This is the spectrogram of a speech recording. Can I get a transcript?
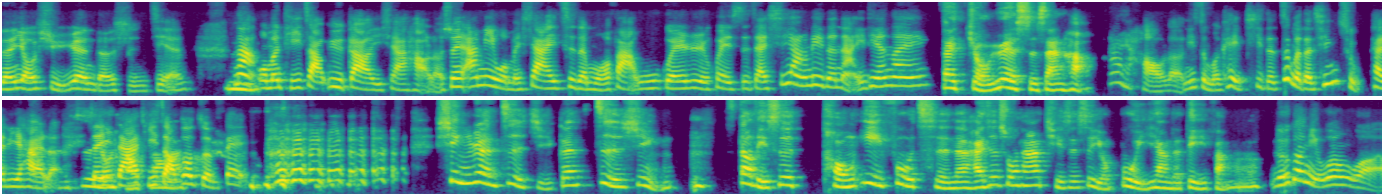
能有许愿的时间。嗯。那我们提早预告一下好了。所以阿蜜，我们下一次的魔法乌龟日会是在西洋历的哪一天呢？在九月十三号。太好了，你怎么可以记得这么的清楚？太厉害了！所以大家提早做准备。信任自己跟自信 到底是同义副词呢，还是说它其实是有不一样的地方呢？如果你问我。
